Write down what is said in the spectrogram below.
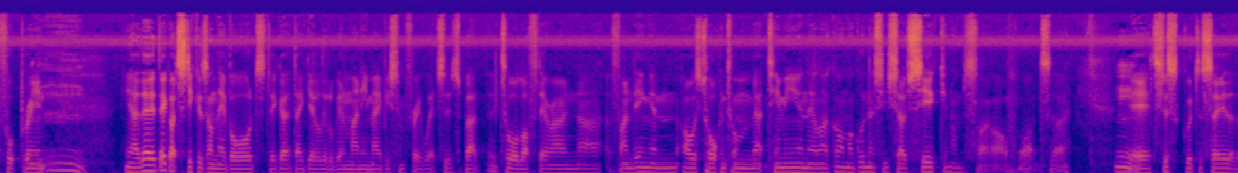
footprint. You know, they they got stickers on their boards. They got they get a little bit of money, maybe some free wetsuits, but it's all off their own uh, funding. And I was talking to them about Timmy, and they're like, "Oh my goodness, he's so sick," and I'm just like, "Oh, what?" So. Mm. Yeah, it's just good to see that.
